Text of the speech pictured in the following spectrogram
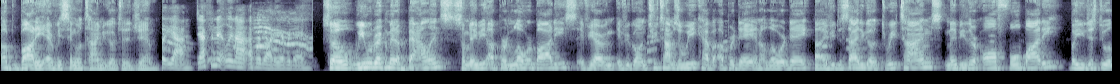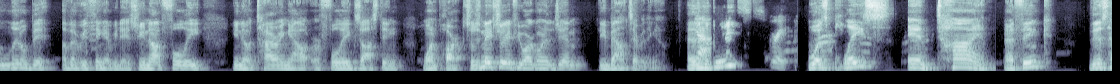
upper body every single time you go to the gym. But yeah, definitely not upper body every day. So we would recommend a balance. So maybe upper lower bodies. If you're having if you're going two times a week, have an upper day and a lower day. Uh, if you decide to go three times, maybe they're all full body, but you just do a little bit of everything every day. So you're not fully, you know, tiring out or fully exhausting one part. So just make sure if you are going to the gym, you balance everything out. And yeah, number three great. was place and time. And I think this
